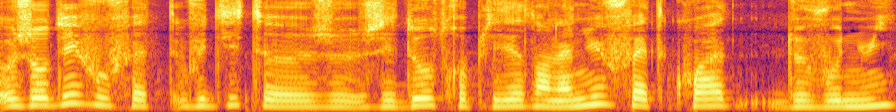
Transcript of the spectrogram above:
aujourd'hui, vous faites, vous dites, j'ai d'autres plaisirs dans la nuit. Vous faites quoi de vos nuits?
